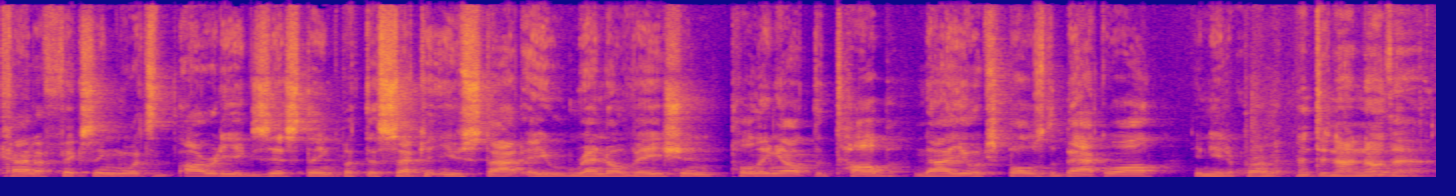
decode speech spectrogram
kind of fixing what's already existing. But the second you start a renovation, pulling out the tub, now you expose the back wall you need a permit. I did not know that.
